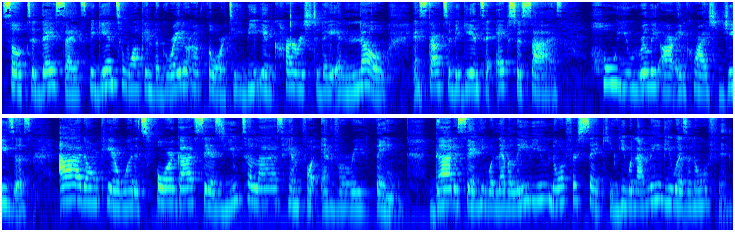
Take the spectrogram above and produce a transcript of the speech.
So today, saints, begin to walk in the greater authority. Be encouraged today and know and start to begin to exercise who you really are in Christ Jesus. I don't care what it's for. God says utilize him for everything. God is saying he will never leave you nor forsake you. He will not leave you as an orphan.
